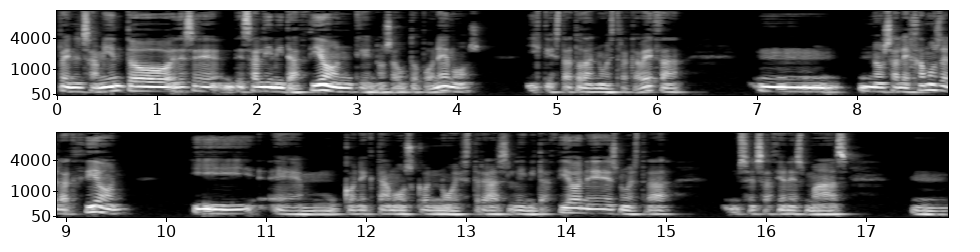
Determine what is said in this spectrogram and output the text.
pensamiento, de, de esa limitación que nos autoponemos y que está toda en nuestra cabeza, Mm, nos alejamos de la acción y em, conectamos con nuestras limitaciones, nuestras sensaciones más mm,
